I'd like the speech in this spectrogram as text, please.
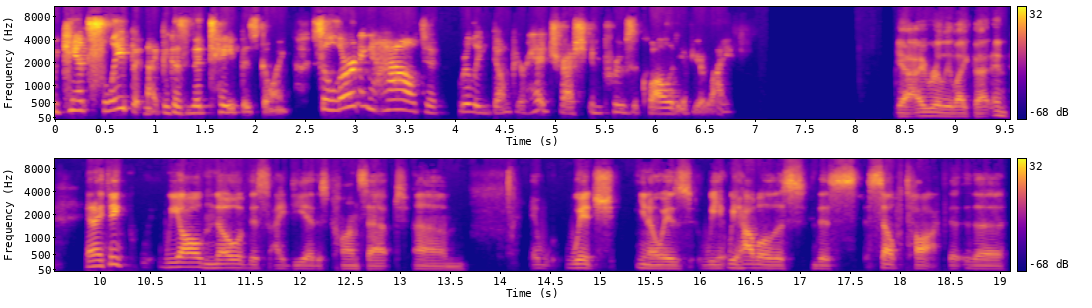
we can't sleep at night because the tape is going. So, learning how to really dump your head trash improves the quality of your life. Yeah, I really like that, and and I think we all know of this idea, this concept, um, which you know is we we have all this this self talk the, the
